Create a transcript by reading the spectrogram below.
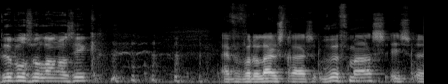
dubbel zo lang als ik. Even voor de luisteraars. Wufmaas is eh,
